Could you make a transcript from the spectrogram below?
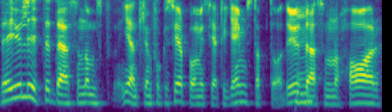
Det är ju lite det som de egentligen fokuserar på om vi ser till GameStop då. Det är ju det som de har.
